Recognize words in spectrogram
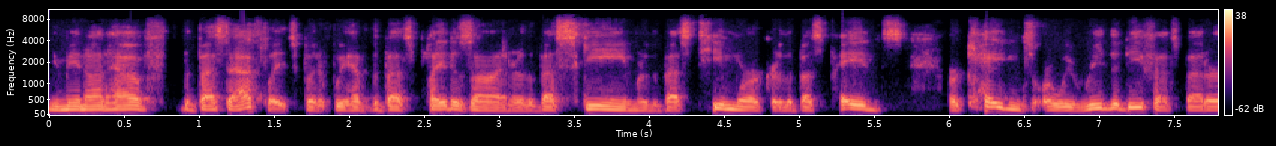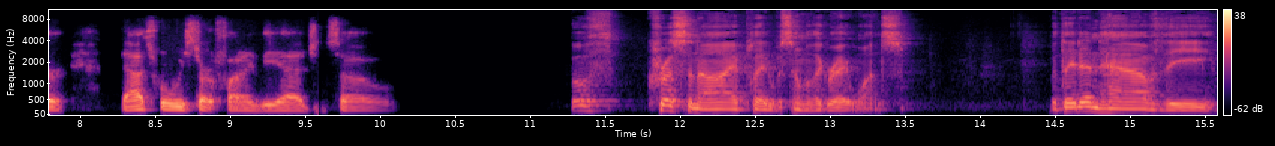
you may not have the best athletes, but if we have the best play design or the best scheme or the best teamwork or the best pace or cadence, or we read the defense better, that's where we start finding the edge. And so, both Chris and I played with some of the great ones, but they didn't have the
